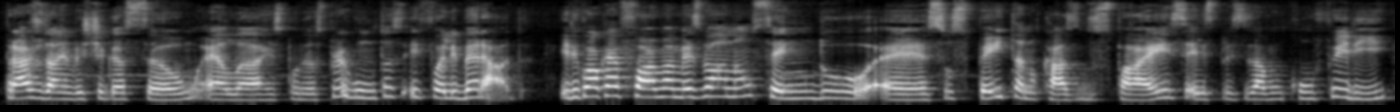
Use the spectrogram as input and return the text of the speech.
para ajudar a investigação, ela respondeu as perguntas e foi liberada. E de qualquer forma, mesmo ela não sendo é, suspeita no caso dos pais, eles precisavam conferir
